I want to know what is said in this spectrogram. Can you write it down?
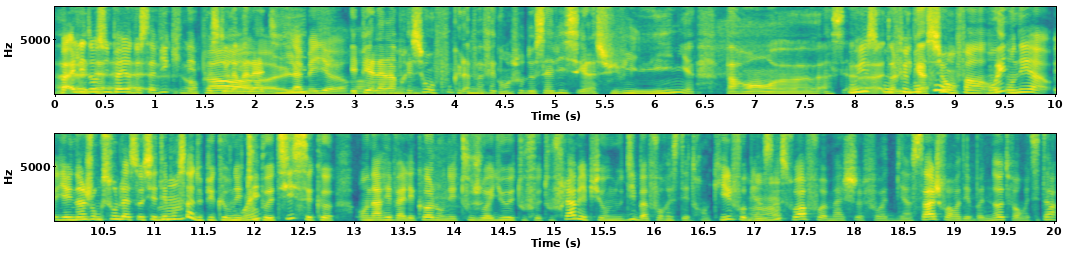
Bah, elle est dans une période de sa vie qui n'est pas de la, maladie, la meilleure. Et puis elle a hein. l'impression, au fond, qu'elle n'a pas mm. fait grand-chose de sa vie, c'est qu'elle a suivi une ligne, parents euh, oui, ce qu'on fait beaucoup, enfin, on, est, il y a une injonction de la société pour mm. ça, depuis qu'on est tout petit, c'est que on arrive à l'école, on est tout joyeux et tout feu tout flamme, et puis on nous dit bah faut rester tranquille, faut bien mhm. s'asseoir, faut, faut être bien sage, faut avoir des bonnes notes, etc.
